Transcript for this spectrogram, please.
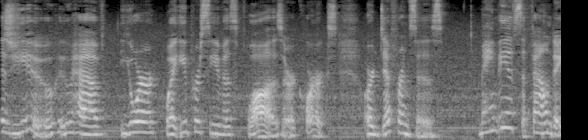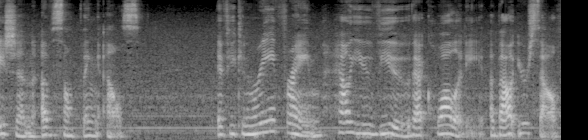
as you who have your, what you perceive as flaws or quirks or differences, maybe it's the foundation of something else. If you can reframe how you view that quality about yourself,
